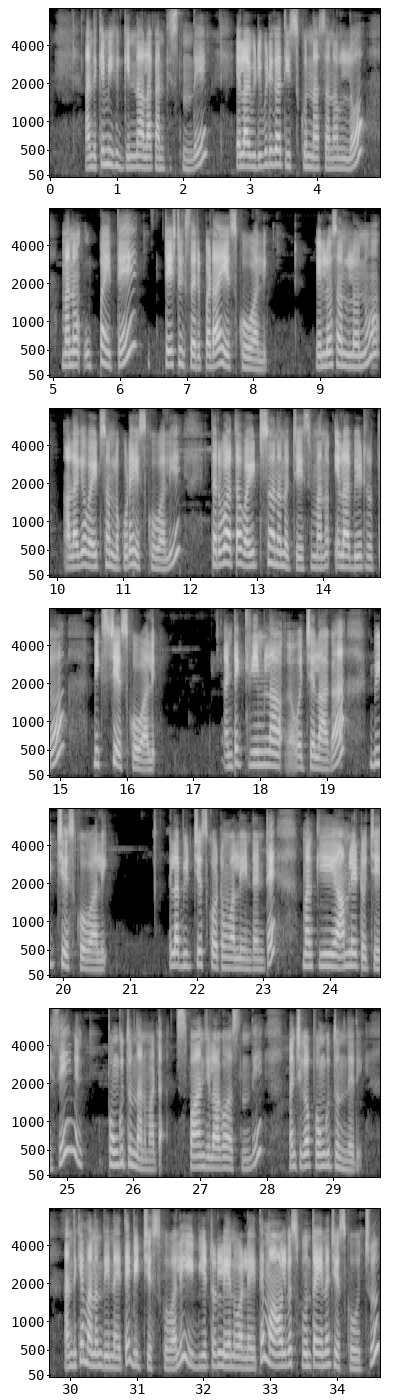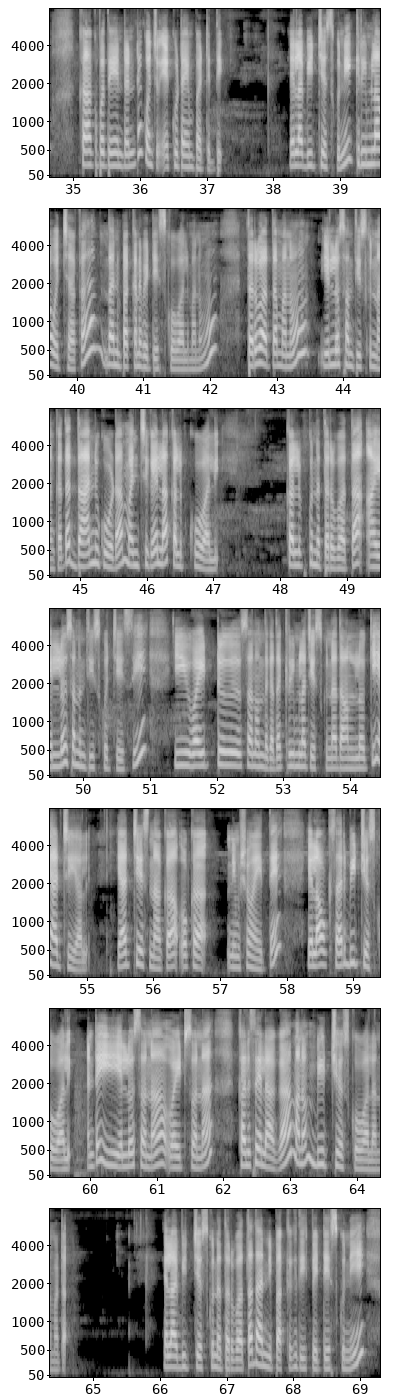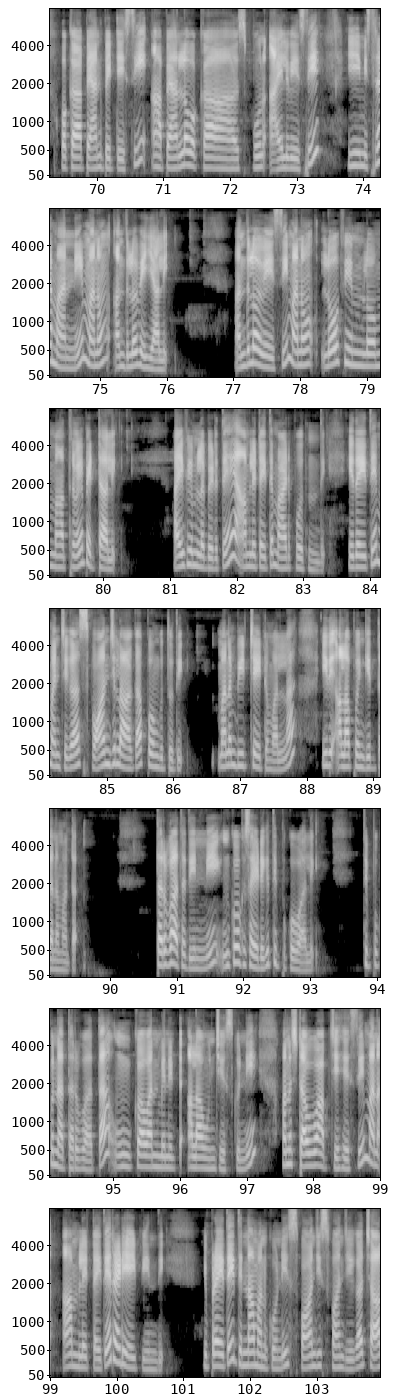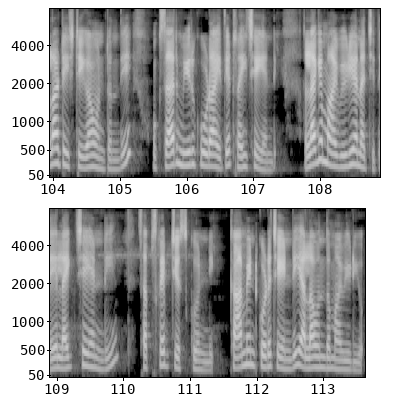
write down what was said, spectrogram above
అందుకే మీకు గిన్నె అలా కనిపిస్తుంది. ఇలా విడివిడిగా తీసుకున్న సొనల్లో మనం ఉప్పు అయితే టేస్ట్కి సరిపడా వేసుకోవాలి. ఎల్లో సొనలోను అలాగే వైట్ సొనలో కూడా వేసుకోవాలి. తర్వాత వైట్ సోనను వచ్చేసి మనం ఇలా బీటర్తో మిక్స్ చేసుకోవాలి. అంటే క్రీమ్లా వచ్చేలాగా బీట్ చేసుకోవాలి. ఇలా బీట్ చేసుకోవటం వల్ల ఏంటంటే మనకి ఆమ్లెట్ వచ్చేసి పొంగుతుంది అనమాట స్పాంజ్ లాగా వస్తుంది. మంచిగా పొంగుతుంది అది. అందుకే మనం దీన్ని అయితే బీట్ చేసుకోవాలి. ఈ బీటర్ లేని వాళ్ళు అయితే మామూలుగా స్పూన్తో అయినా చేసుకోవచ్చు. కాకపోతే ఏంటంటే కొంచెం ఎక్కువ టైం పట్టిద్ది. ఇలా బీట్ చేసుకుని క్రీమ్లా వచ్చాక దాన్ని పక్కన పెట్టేసుకోవాలి మనము. తర్వాత మనం ఎల్లో సన్ తీసుకున్నాం కదా దాన్ని కూడా మంచిగా ఇలా కలుపుకోవాలి. కలుపుకున్న తర్వాత ఆ ఎల్లో సన్ తీసుకొచ్చేసి ఈ వైట్ సన్ ఉంది కదా క్రీమ్లా చేసుకున్న దానిలోకి యాడ్ చేయాలి. యాడ్ చేసినాక ఒక నిమిషం అయితే ఇలా ఒకసారి బీట్ చేసుకోవాలి. అంటే ఈ ఎల్లో సొన వైట్ సొన కలిసేలాగా మనం బీట్ చేసుకోవాలన్నమాట. ఇలా బిట్ చేసుకున్న తర్వాత దాన్ని పక్కకి తీసి పెట్టేసుకుని ఒక ప్యాన్ పెట్టేసి ఆ ప్యాన్లో ఒక స్పూన్ ఆయిల్ వేసి ఈ మిశ్రమాన్ని మనం అందులో వేయాలి. అందులో వేసి మనం లో ఫ్లేమ్లో మాత్రమే పెట్టాలి. హై ఫ్లేమ్లో పెడితే ఆమ్లెట్ అయితే మాడిపోతుంది. ఇదైతే మంచిగా స్పాంజ్ లాగా పొంగుతుంది. మనం బీట్ చేయటం వల్ల ఇది అలా పొంగిద్ది అనమాట తర్వాత దీన్ని ఇంకొక సైడ్కి తిప్పుకోవాలి. తిప్పుకున్న తర్వాత ఇంకా వన్ మినిట్ అలా ఉంచేసుకుని మన స్టవ్ ఆఫ్ చేసేసి మన ఆమ్లెట్ అయితే రెడీ అయిపోయింది. ఇప్పుడైతే తిన్నామనుకోండి స్పాంజీ స్పాంజీగా చాలా టేస్టీగా ఉంటుంది. ఒకసారి మీరు కూడా అయితే ట్రై చేయండి. అలాగే మా వీడియో నచ్చితే లైక్ చేయండి సబ్స్క్రైబ్ చేసుకోండి. కామెంట్ కూడా చేయండి ఎలా ఉందో మా వీడియో.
